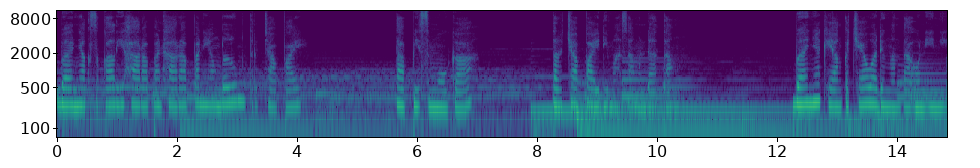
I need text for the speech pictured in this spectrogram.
Banyak sekali harapan-harapan yang belum tercapai, tapi semoga tercapai di masa mendatang. Banyak yang kecewa dengan tahun ini,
